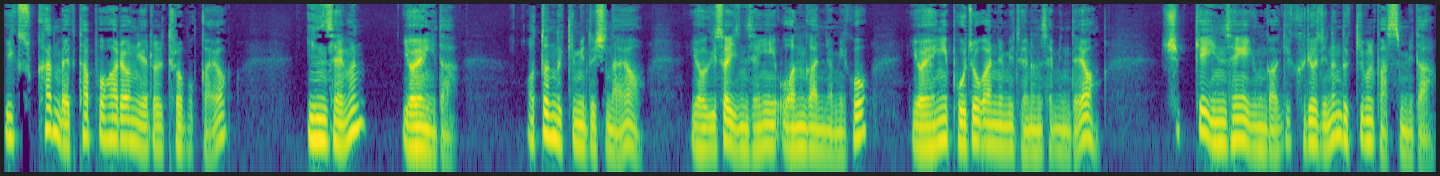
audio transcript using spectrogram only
익숙한 메타포 활용 예를 들어볼까요? 인생은 여행이다. 어떤 느낌이 드시나요? 여기서 인생이 원관념이고 여행이 보조관념이 되는 셈인데요. 쉽게 인생의 윤곽이 그려지는 느낌을 받습니다.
